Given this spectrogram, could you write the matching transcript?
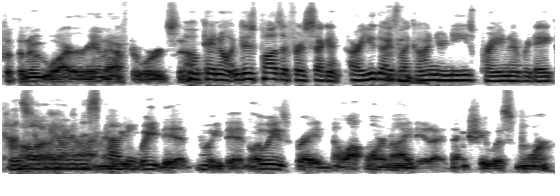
put the new wire in afterwards. Okay, no, just pause it for a second. Are you guys like on your knees praying every day, constantly Oh, yeah, over this I mean, puppy? We, we did, we did. Louise prayed a lot more than I did. I think she was more.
